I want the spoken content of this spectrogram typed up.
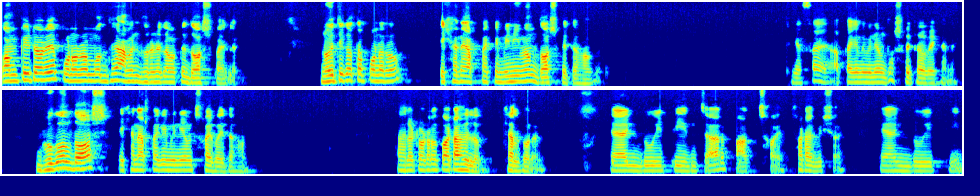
কম্পিউটারে পনেরোর মধ্যে আমি ধরে নিলাম আপনি দশ পাইলেন। নৈতিকতা পনেরো, এখানে আপনাকে মিনিমাম দশ পেতে হবে। ঠিক আছে? আপনাকে মিনিমাম দশ পেতে হবে এখানে। ভূগোল দশ, এখানে আপনাকে মিনিমাম ছয় পাইতে হবে। তাহলে টোটাল কটা হইল? খেয়াল করেন। এক, দুই, তিন, চার, পাঁচ, ছয় ছটা বিষয়। এক, দুই, তিন,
